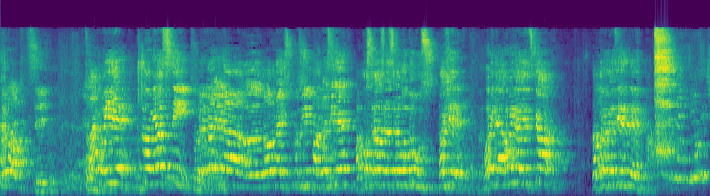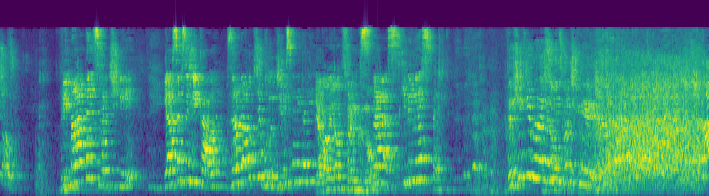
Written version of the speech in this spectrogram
Chlapci. Tak pojde, už to mám jasný. Byl Vy máte cvrčky? Já jsem si říkal, zrovna potřebuju, že byste mi tady... Já vám je tam cvrnknu. Chybí mi respekt. Kde všichni ty cvrčky? A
